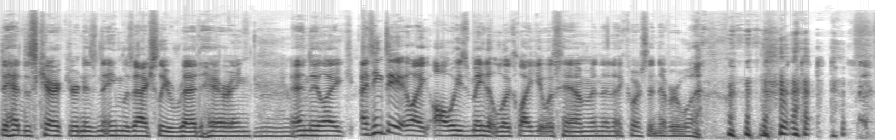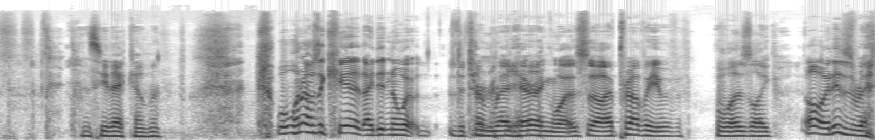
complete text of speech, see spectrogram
they had this character, and his name was actually Red Herring. Mm. And they like, I think they like always made it look like it was him, and then of course it never was. Didn't see that coming. Well, when I was a kid, I didn't know what the term red herring was, so I probably was like, "Oh, it is red."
